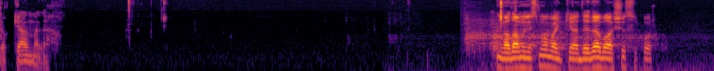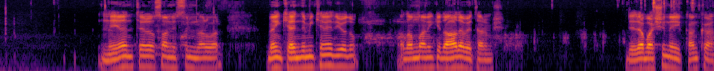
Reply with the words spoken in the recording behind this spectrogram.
Yok gelmedi. Adamın ismi bak ya Dedebaşı Spor. Ne enteresan isimler var. Ben kendiminkine diyordum. Adamlarınki daha da betermiş. Dedebaşı ne kanka?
